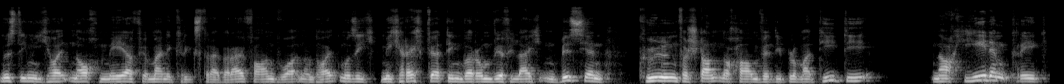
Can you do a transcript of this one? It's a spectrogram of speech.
müsste ich mich heute noch mehr für meine Kriegstreiberei verantworten. Und heute muss ich mich rechtfertigen, warum wir vielleicht ein bisschen kühlen Verstand noch haben für Diplomatie, die nach jedem Krieg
